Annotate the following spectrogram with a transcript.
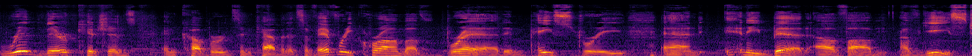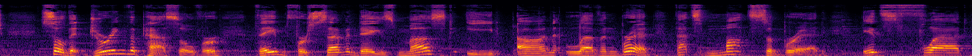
rid their kitchens and cupboards and cabinets of every crumb of bread and pastry and any bit of, um, of yeast, so that during the Passover, they for seven days must eat unleavened bread. That's matzah bread. It's flat,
